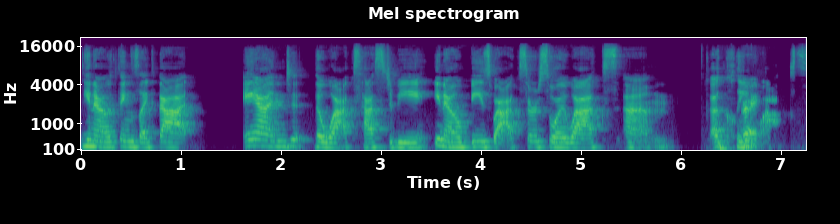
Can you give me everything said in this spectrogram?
you know, things like that. And the wax has to be, you know, beeswax or soy wax, um, a clean Right. wax.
